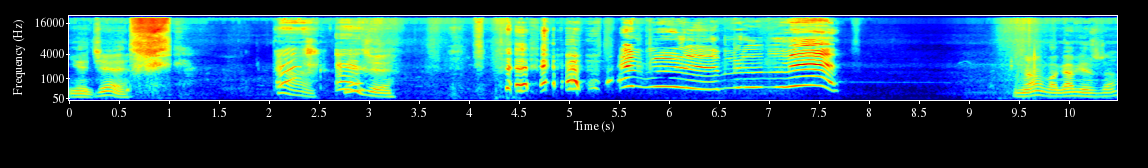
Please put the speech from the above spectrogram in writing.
Jedzie. Tak, jedzie. No, uwaga, wjeżdża.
